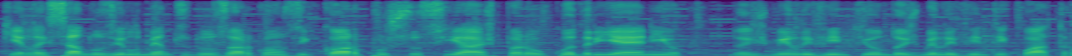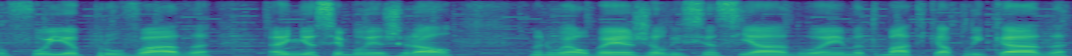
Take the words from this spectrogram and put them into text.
que a eleição dos elementos dos órgãos e corpos sociais para o quadriênio 2021-2024 foi aprovada em Assembleia Geral. Manuel Beja, licenciado em Matemática Aplicada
